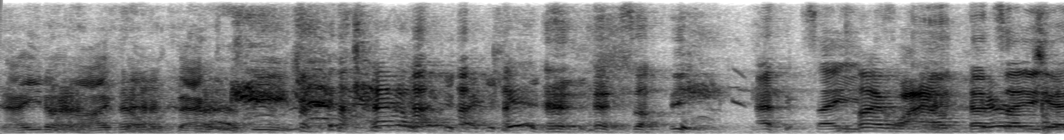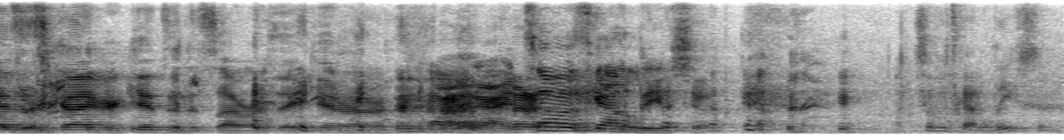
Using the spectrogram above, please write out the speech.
Now you don't know how I felt with Back to the Beach. It's kind of like my kids. that's, how you, that's how you, My wild that's how you guys children. describe your kids in the summers. They can't remember. all right, all right. Someone's gotta leave soon. Someone's got to leave soon.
